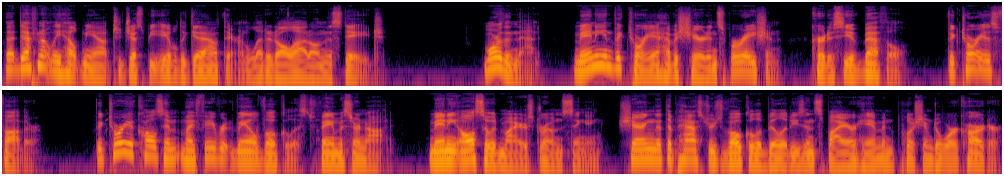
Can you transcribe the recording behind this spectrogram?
That definitely helped me out to just be able to get out there and let it all out on the stage. More than that, Manny and Victoria have a shared inspiration, courtesy of Bethel, Victoria's father. Victoria calls him my favorite male vocalist, famous or not. Manny also admires drone singing, sharing that the pastor's vocal abilities inspire him and push him to work harder.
